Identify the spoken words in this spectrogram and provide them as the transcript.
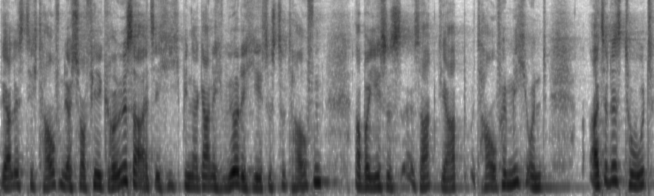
der lässt sich taufen, der ist schon viel größer als ich. Ich bin ja gar nicht würdig, Jesus zu taufen. Aber Jesus sagt, ja, taufe mich. Und als er das tut,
